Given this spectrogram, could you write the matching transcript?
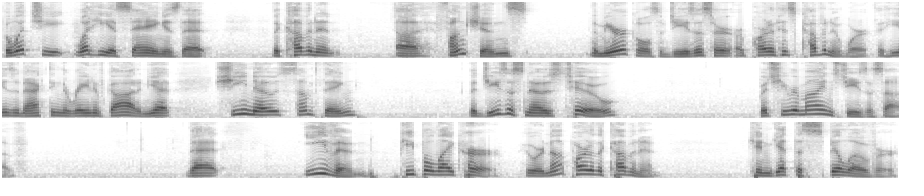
But what she what he is saying is that the covenant uh, functions, the miracles of Jesus are, are part of his covenant work. That he is enacting the reign of God, and yet she knows something that Jesus knows too but she reminds Jesus of that even people like her, who are not part of the covenant, can get the spillover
